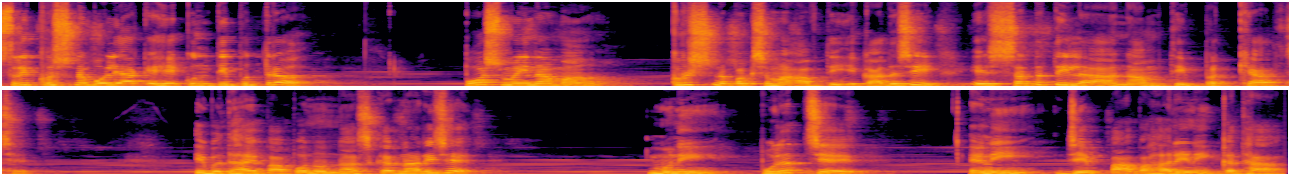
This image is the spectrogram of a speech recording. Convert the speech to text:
શ્રી કૃષ્ણ બોલ્યા કે, હે કુંતી પુત્ર પોષ મહિનામાં કૃષ્ણ પક્ષમાં આવતી એકાદશી એ સટતીલા નામથી પ્રખ્યાત છે. એ બધાએ પાપોનો નાશ કરનારી છે. મુનિ પુલત્ય એની જે પાપહારીણી કથા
